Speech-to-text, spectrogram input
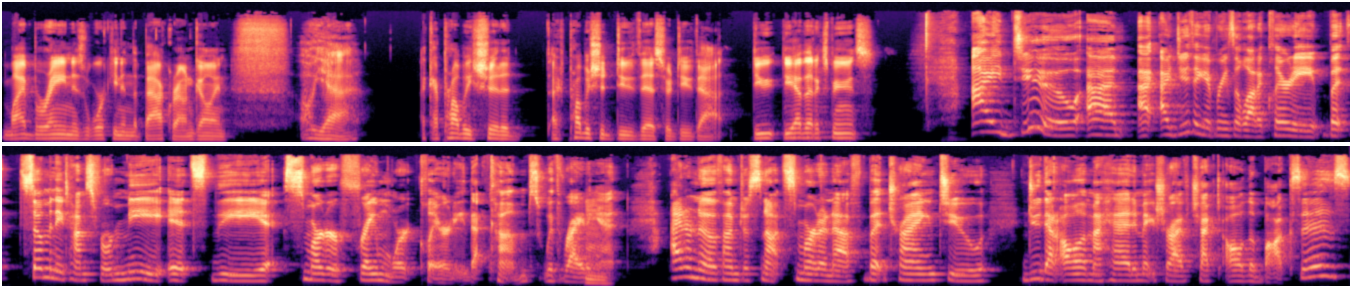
my brain is working in the background going, oh, yeah, like I probably should have I probably should do this or do that. Do you do you have that experience? I do. Um, I, I do think it brings a lot of clarity, but so many times for me, it's the smarter framework clarity that comes with writing mm. it. I don't know if I'm just not smart enough, but trying to do that all in my head and make sure I've checked all the boxes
